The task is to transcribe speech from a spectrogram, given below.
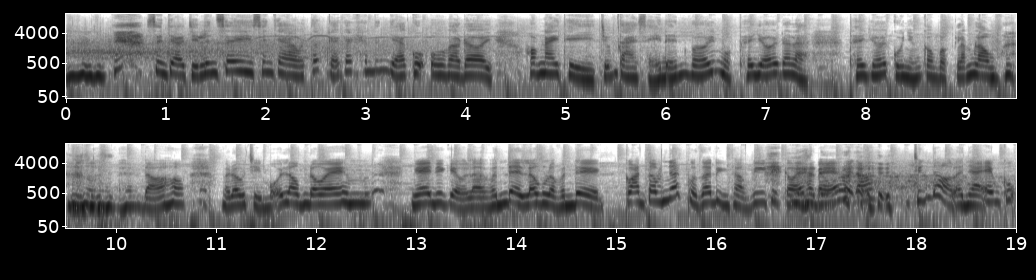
Xin chào chị Linh Si, xin chào tất cả các khán thính giả của Ô vào đời. Hôm nay thì chúng ta sẽ đến với một thế giới đó là thế giới của những con vật lắm lông. đó mà đâu chỉ mỗi lông đâu em nghe như kiểu là vấn đề lông là vấn đề quan tâm nhất của gia đình thảo vi khi có Dạ, em bé vậy đó. chứng tỏ là nhà em cũng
